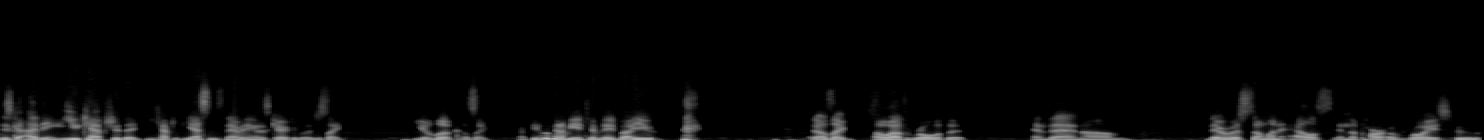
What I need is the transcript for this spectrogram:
this guy. I think you captured the you captured the essence and everything of this character, but it was just like your look. I was like, are people gonna be intimidated by you? and I was like, oh, I'll have to roll with it. And then um, there was someone else in the part of Royce who,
